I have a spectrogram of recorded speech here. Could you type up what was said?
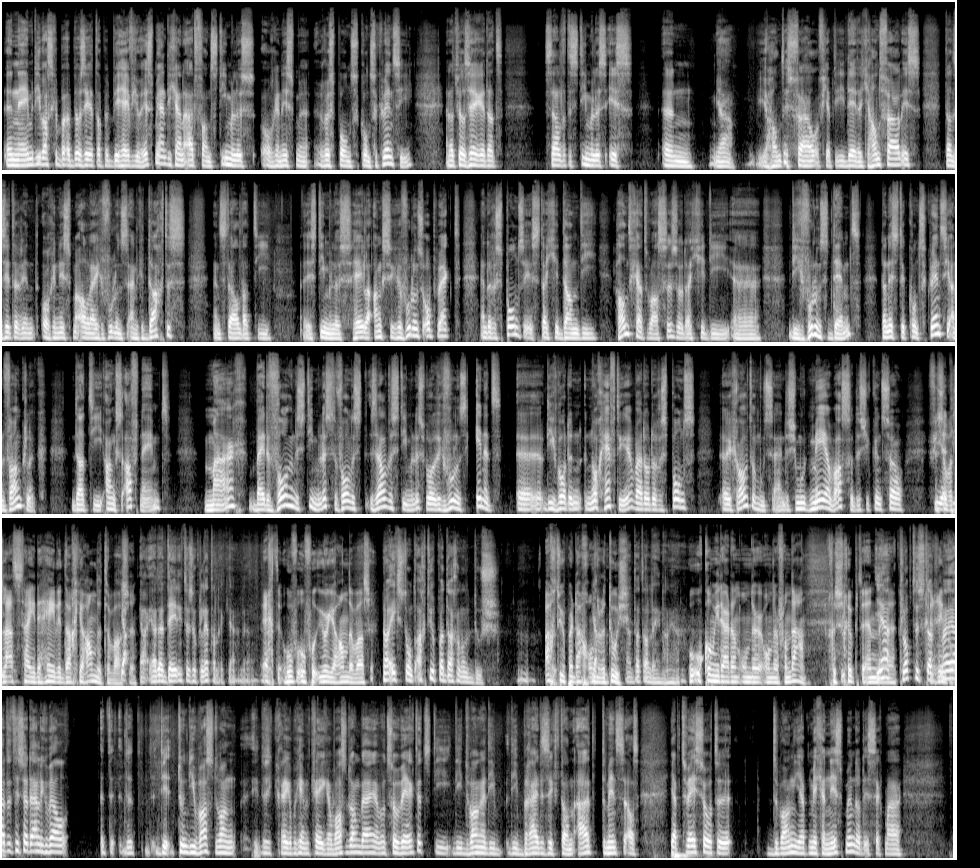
nemen. Die was gebaseerd op het behaviorisme en die gaan uit van stimulus, organisme, respons, consequentie. En dat wil zeggen dat, stel dat de stimulus is een, ja, je hand is vuil of je hebt het idee dat je hand vuil is, dan zit er in het organisme allerlei gevoelens en gedachten. En stel dat die eh, stimulus hele angstige gevoelens opwekt. En de respons is dat je dan die hand gaat wassen, zodat je die, uh, die gevoelens dempt. Dan is de consequentie aanvankelijk dat die angst afneemt. Maar bij de volgende stimulus, de volgende, dezelfde stimulus, worden de gevoelens in het, uh, die worden nog heftiger, waardoor de respons uh, groter moet zijn. Dus je moet meer wassen. Dus je kunt zo via. Dus op het laatst sta je de hele dag je handen te wassen. Ja, ja, ja dat deed ik dus ook letterlijk. Ja. Echt? Hoeveel, hoeveel uur je handen wassen? Nou, ik stond acht uur per dag onder de douche. Acht uur per dag onder de douche? Ja, dat alleen al, ja. Hoe, hoe, kom je daar dan onder, onder vandaan? Geschupt en Ja, uh, klopt. Dus dat, maar ja, dat is uiteindelijk wel... Toen die wasdwang... Dus ik kreeg op een gegeven moment kreeg ik er wasdwang bij. Want zo werkt het. Die, die dwangen die, die breiden zich dan uit. Tenminste, als, je hebt twee soorten dwang, je hebt mechanismen. Dat is zeg maar.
